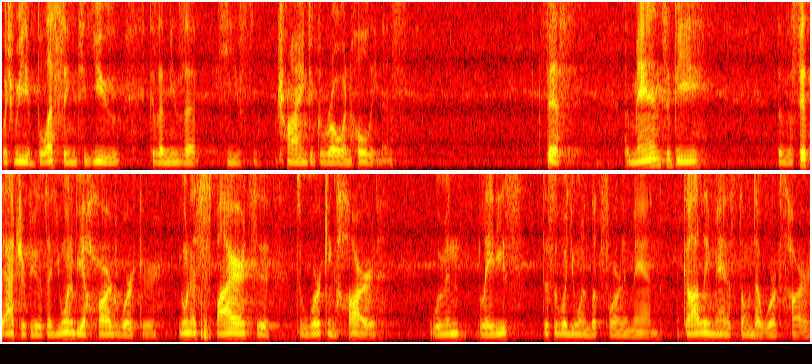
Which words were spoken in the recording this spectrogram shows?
which will be a blessing to you, because that means that he's trying to grow in holiness. Fifth, the man to be, the, the fifth attribute is that you want to be a hard worker. You want to aspire to, to working hard. Women, ladies, this is what you want to look for in a man. A godly man is someone that works hard.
